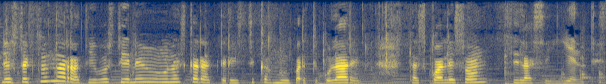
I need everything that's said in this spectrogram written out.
Los textos narrativos tienen unas características muy particulares, las cuales son las siguientes.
